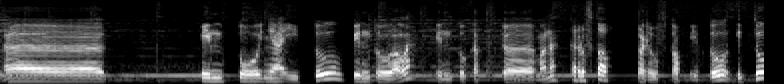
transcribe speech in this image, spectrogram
eh pintunya itu pintu apa pintu ke, ke mana ke rooftop. ke rooftop itu itu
